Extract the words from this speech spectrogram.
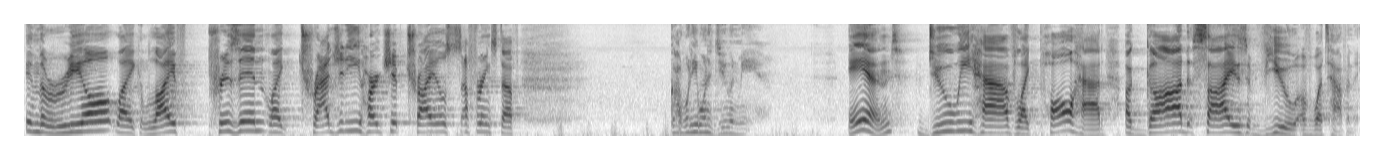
in the real, like life, prison, like tragedy, hardship, trials, suffering stuff. God, what do you want to do in me? And do we have, like Paul had, a God sized view of what's happening?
